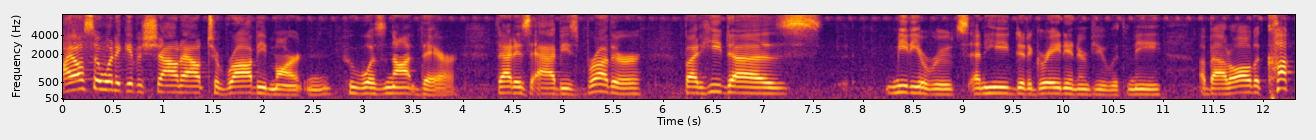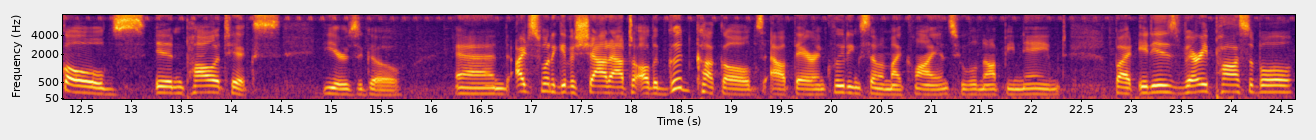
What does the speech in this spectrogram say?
I also want to give a shout out to Robbie Martin, who was not there. That is Abby's brother, but he does Media Roots, and he did a great interview with me about all the cuckolds in politics years ago. And I just want to give a shout out to all the good cuckolds out there, including some of my clients who will not be named. But it is very possible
